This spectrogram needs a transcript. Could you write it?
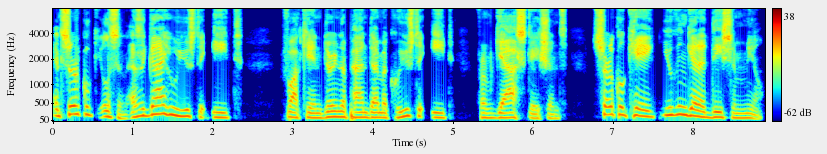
and Circle listen, as a guy who used to eat fucking during the pandemic, who used to eat from gas stations, Circle K, you can get a decent meal.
